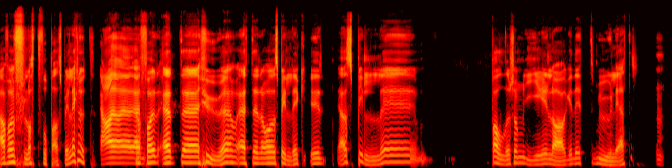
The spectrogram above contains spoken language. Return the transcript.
Ja, for en flott fotballspiller, Knut. Ja, ja, ja. Ja, ja. for et uh, hue etter å spille Ja, spille baller som gir laget ditt muligheter. Mm.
